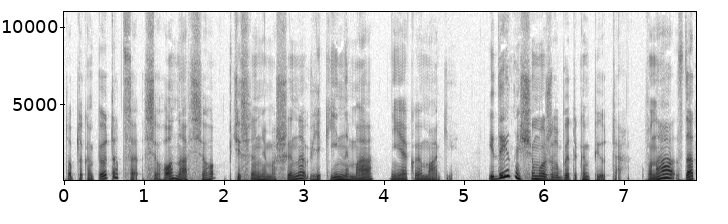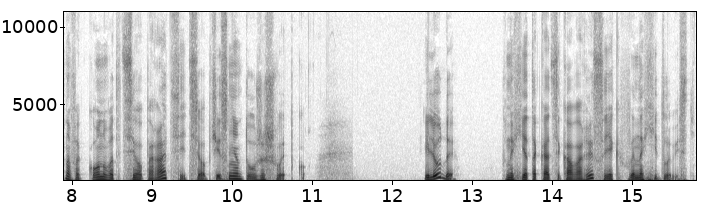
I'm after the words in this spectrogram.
Тобто комп'ютер це всього-навсього обчислення машина, в якій нема ніякої магії. Єдине, що може робити комп'ютер, вона здатна виконувати ці операції, ці обчислення дуже швидко. І люди, в них є така цікава риса, як винахідливість.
